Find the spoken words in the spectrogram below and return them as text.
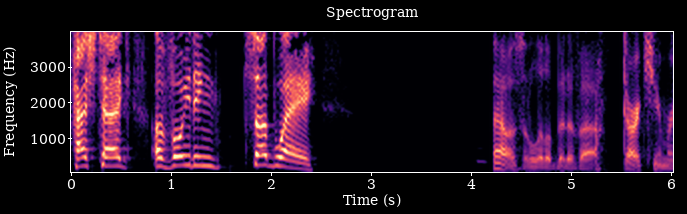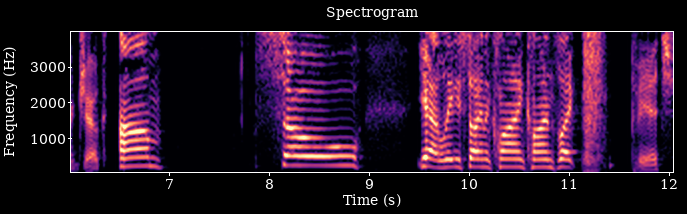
Hashtag avoiding subway. That was a little bit of a dark humor joke. Um, so yeah, lady's talking to Khlyen. Khlyen's like, bitch.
